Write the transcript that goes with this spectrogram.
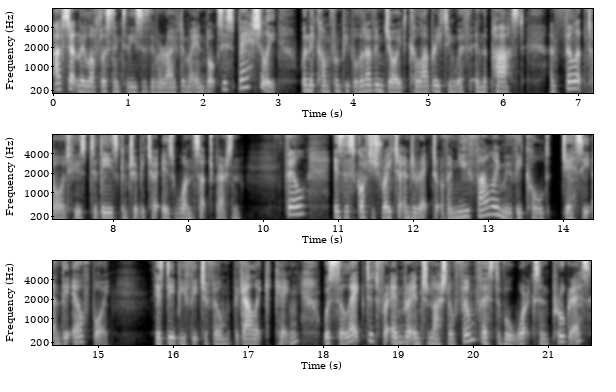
I've certainly loved listening to these as they've arrived in my inbox, especially when they come from people that I've enjoyed collaborating with in the past. And Philip Todd, who's today's contributor, is one such person. Phil is the Scottish writer and director of a new family movie called Jessie and the Elf Boy. His debut feature film, The Gaelic King, was selected for Edinburgh International Film Festival Works in Progress.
